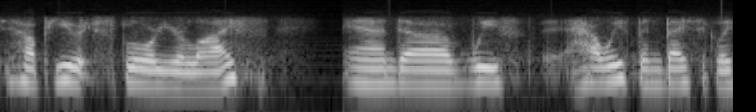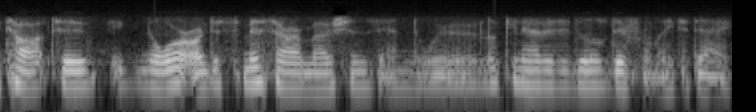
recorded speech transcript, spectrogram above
to help you explore your life, and uh, we've how we've been basically taught to ignore or dismiss our emotions, and we're looking at it a little differently today.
